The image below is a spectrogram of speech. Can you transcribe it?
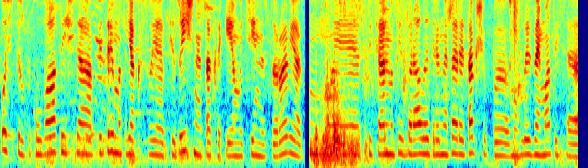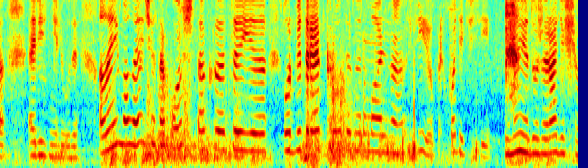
поспілкуватися, підтримати як своє фізичне, так і емоційне здоров'я. Ми спеціально підбирали тренажери так, щоб е, могли займатися різні люди. Але і малеча також так е, цей орбітрек крути нормально. Всі приходять всі. І ми дуже раді, що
